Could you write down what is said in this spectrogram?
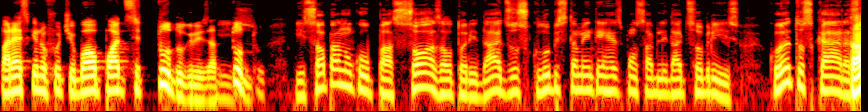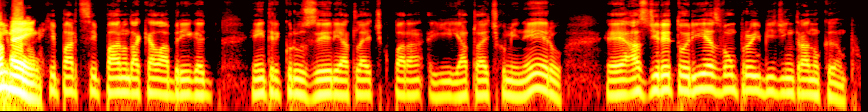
Parece que no futebol pode ser tudo, Grisa, isso. tudo. E só para não culpar só as autoridades, os clubes também têm responsabilidade sobre isso. Quantos caras que, que, participaram daquela briga entre Cruzeiro e Atlético, para, e Atlético Mineiro, é, as diretorias vão proibir de entrar no campo?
